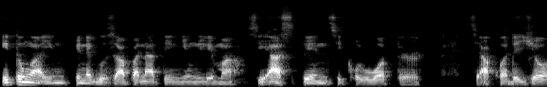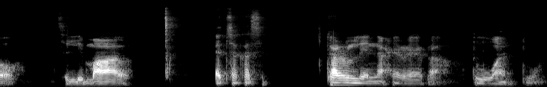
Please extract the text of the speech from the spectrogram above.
ito nga yung pinag-usapan natin yung 5, si Aspen, si Coolwater, si Acqua di Gio, si Limahl, at saka si Carolina Herrera 212.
